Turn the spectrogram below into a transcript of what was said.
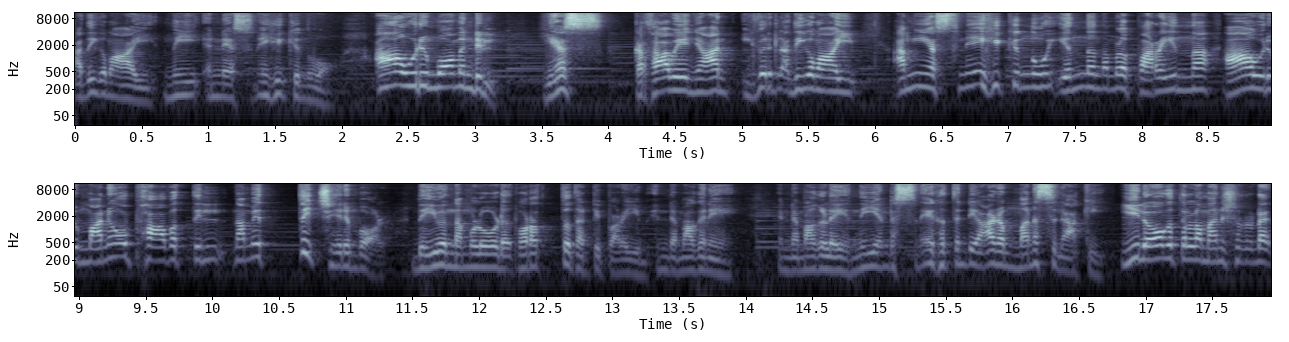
അധികമായി നീ എന്നെ സ്നേഹിക്കുന്നുവോ? ആ ഒരു മോമെന്റിൽ യെസ് കർത്താവെ ഞാൻ ഇവരിൽ അധികമായി അങ്ങയെ സ്നേഹിക്കുന്നു എന്ന് നമ്മൾ പറയുന്ന ആ ഒരു മനോഭാവത്തിൽ നാം എത്തിച്ചേരുമ്പോൾ ദൈവം നമ്മളോട് പുറത്ത് തട്ടി പറയും എന്റെ മകനെ എന്റെ മകളെ നീ എന്റെ സ്നേഹത്തിന്റെ ആഴം മനസ്സിലാക്കി. ഈ ലോകത്തുള്ള മനുഷ്യരുടെ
